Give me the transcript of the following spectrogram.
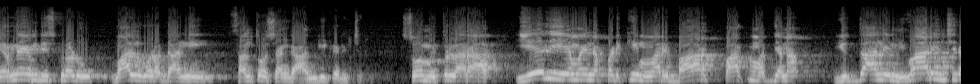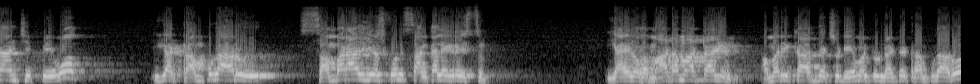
నిర్ణయం తీసుకున్నాడు. వాళ్ళు కూడా దాన్ని సంతోషంగా అంగీకరించారు. సో మిత్రులారా ఏది ఏమైనప్పటికీ మరి భారత్ పాక్ మధ్యన యుద్ధాన్ని నివారించిన అని చెప్పేమో ఇక ట్రంప్ గారు సంబరాలు చేసుకొని సంకలెగరేస్తుంది ఇక ఆయన ఒక మాట మాట్లాడండి. అమెరికా అధ్యక్షుడు ఏమంటుండంటే ట్రంప్ గారు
